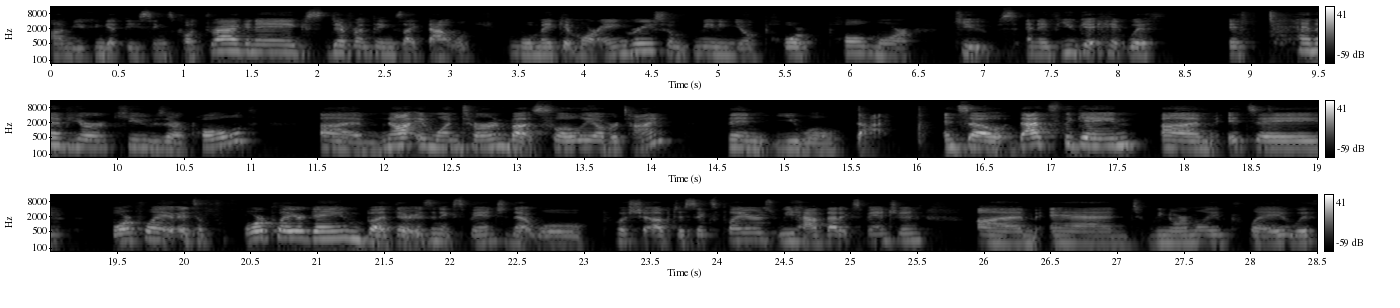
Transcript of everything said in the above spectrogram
Um, you can get these things called dragon eggs. Different things like that will will make it more angry. So meaning you'll pour, pull more cubes. And if you get hit with, if ten of your cubes are pulled, um, not in one turn but slowly over time, then you will die. And so that's the game. Um, it's a four player. It's a four player game, but there is an expansion that will push it up to six players. We have that expansion, um, and we normally play with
